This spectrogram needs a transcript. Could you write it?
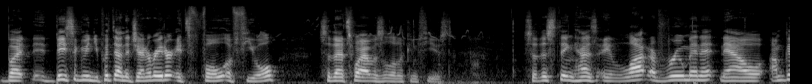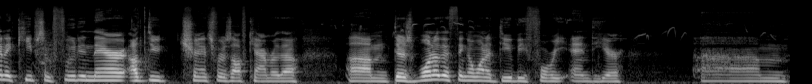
But basically, when you put down the generator, it's full of fuel. So that's why I was a little confused. So this thing has a lot of room in it. Now, I'm going to keep some food in there. I'll do transfers off camera, though. Um, there's one other thing I want to do before we end here. Um,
